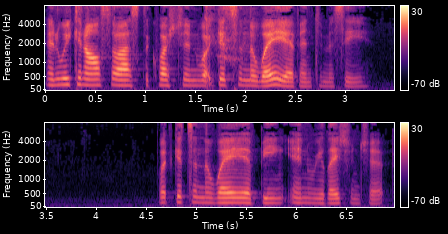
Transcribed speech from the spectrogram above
And we can also ask the question what gets in the way of intimacy? What gets in the way of being in relationship?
